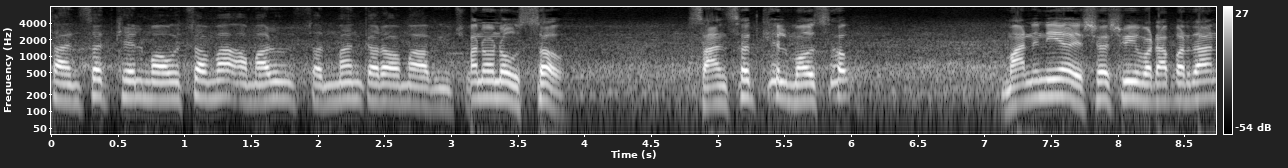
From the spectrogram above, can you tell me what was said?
સાંસદ ખેલ મહોત્સવમાં અમારું સન્માન કરવામાં આવ્યું છે. યુવાનોનો ઉત્સવ. સાંસદ ખેલ મહોત્સવ. માનનીય યશસ્વી વડાપ્રધાન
